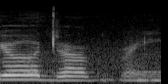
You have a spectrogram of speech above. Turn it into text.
Good job, Rain.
